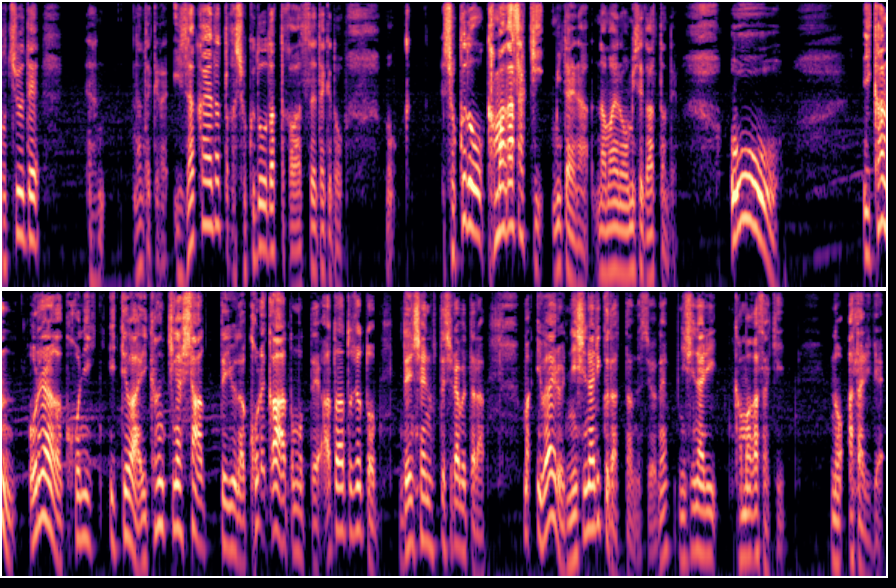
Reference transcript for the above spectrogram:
途中で、なんだっけな、居酒屋だったか食堂だったか忘れたけど、もう、食堂釜ヶ崎みたいな名前のお店があったんだよ。おおいかん、俺らがここにいてはいかん気がしたっていうのはこれかと思って、後々ちょっと電車に乗って調べたら、まあ、いわゆる西成区だったんですよね。西成釜ヶ崎のあたりで。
